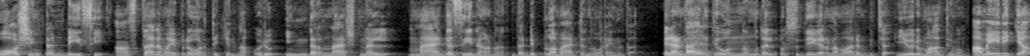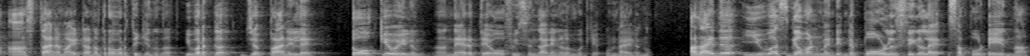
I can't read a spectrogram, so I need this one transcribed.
വാഷിംഗ്ടൺ ഡി സി ആസ്ഥാനമായി പ്രവർത്തിക്കുന്ന ഒരു ഇന്റർനാഷണൽ മാഗസീനാണ് ദ ഡിപ്ലോമാറ്റ് എന്ന് പറയുന്നത്. രണ്ടായിരത്തി ഒന്ന് മുതൽ പ്രസിദ്ധീകരണം ആരംഭിച്ച ഈ ഒരു മാധ്യമം അമേരിക്ക ആസ്ഥാനമായിട്ടാണ് പ്രവർത്തിക്കുന്നത്. ഇവർക്ക് ജപ്പാനിലെ ടോക്കിയോയിലും നേരത്തെ ഓഫീസും കാര്യങ്ങളും ഒക്കെ ഉണ്ടായിരുന്നു. അതായത് യു എസ് ഗവൺമെന്റിന്റെ പോളിസികളെ സപ്പോർട്ട് ചെയ്യുന്ന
